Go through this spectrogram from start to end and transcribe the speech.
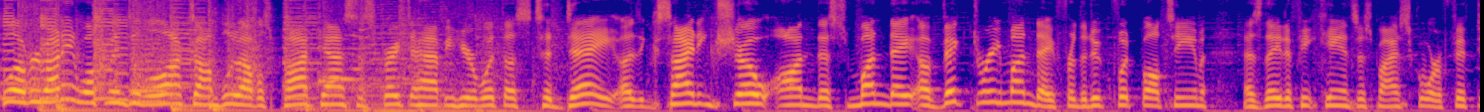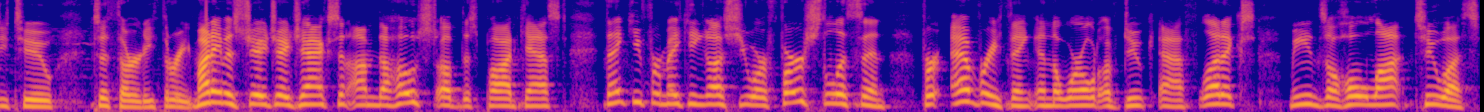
Hello, everybody, and welcome into the Locked On Blue Devils podcast. It's great to have you here with us today. An exciting show on this Monday, a victory Monday for the Duke football team as they defeat Kansas by a score of 52 to 33. My name is JJ Jackson. I'm the host of this podcast. Thank you for making us your first listen for everything in the world of Duke athletics. Means a whole lot to us.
